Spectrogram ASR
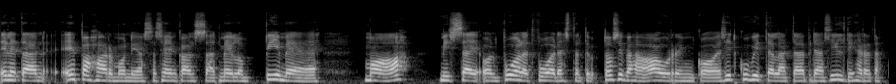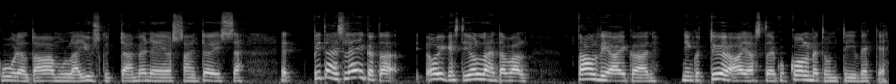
eletään epäharmoniassa sen kanssa, että meillä on pimeä maa, missä on puolet vuodesta tosi vähän aurinkoa, ja sitten kuvitellaan, että täällä pitää silti herätä kuudelta aamulla ja jyskyttää menee jossain töissä. Et pitäisi leikata oikeasti jollain tavalla talviaikaan niin työajasta joku kolme tuntia veke,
